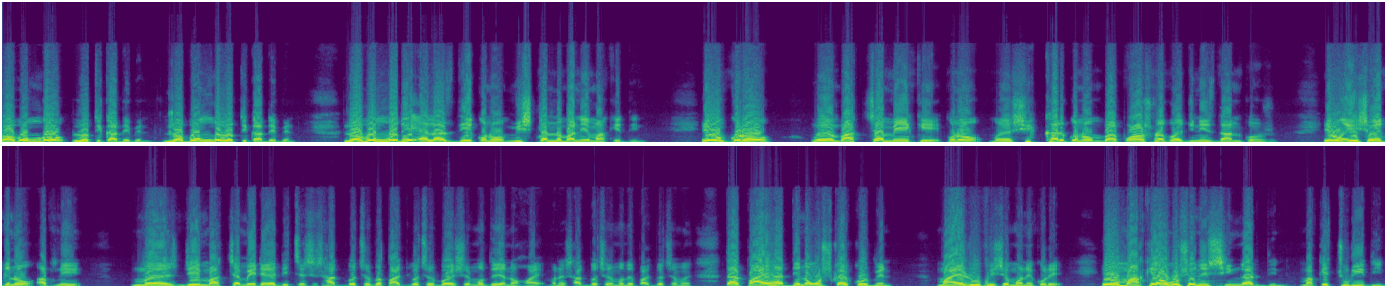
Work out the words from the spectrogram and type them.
লবঙ্গ লতিকা দেবেন, লবঙ্গ লতিকা দেবেন। লবঙ্গ দিয়ে এলাচ দিয়ে কোনো মিষ্টান্ন বানিয়ে মাকে দিন এবং কোনো বাচ্চা মেয়েকে কোনো শিক্ষার কোনো বা পড়াশোনার কোনো জিনিস দান করুন। এবং এই সময় কেন আপনি যে বাচ্চা মেয়েটাকে দিচ্ছে সে সাত বছর বা পাঁচ বছর বয়সের মধ্যে যেন হয় মানে সাত বছরের মধ্যে, পাঁচ বছরের মধ্যে, তার পায়ে হাত দিয়ে নমস্কার করবেন মায়ের রূপ হিসেবে মনে করে এবং মাকে অবশ্যই সিঙ্গার দিন, মাকে চুড়ি দিন।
